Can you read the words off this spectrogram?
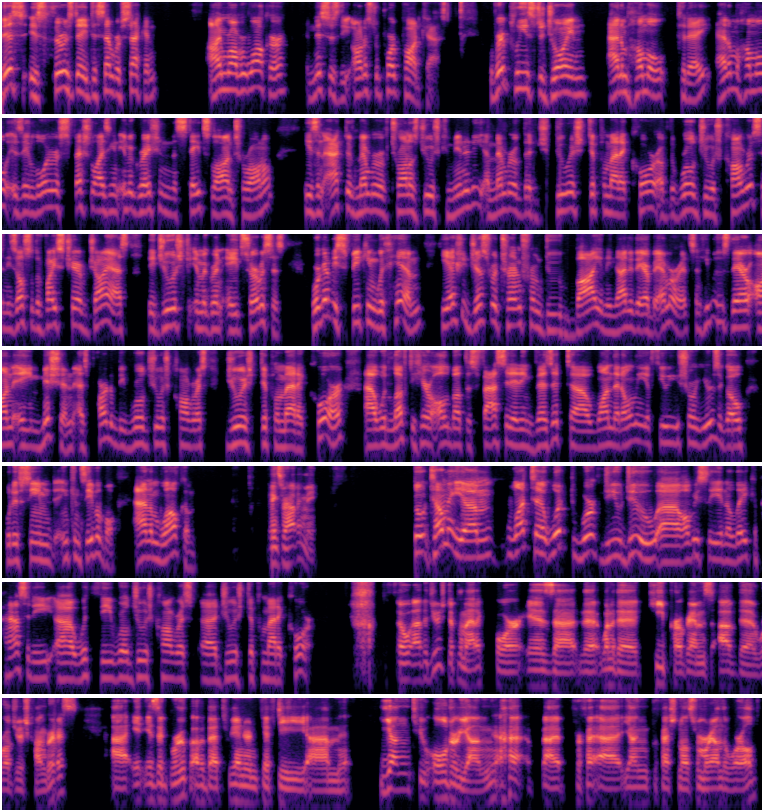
This is Thursday, December 2nd. I'm Robert Walker, and this is the Honest Report podcast. We're very pleased to join Adam Hummel today. Adam Hummel is a lawyer specializing in immigration and estates law in Toronto. He's an active member of Toronto's Jewish community, a member of the Jewish Diplomatic Corps of the World Jewish Congress, and he's also the vice chair of JIAS, the Jewish Immigrant Aid Services. We're going to be speaking with him. He actually just returned from Dubai in the United Arab Emirates, and he was there on a mission as part of the World Jewish Congress Jewish Diplomatic Corps. I uh, would love to hear all about this fascinating visit, uh, one that only a few short years ago would have seemed inconceivable. Adam, welcome. Thanks for having me. So tell me, um, what uh, what work do you do? Uh, obviously, in a lay capacity uh, with the World Jewish Congress uh, Jewish Diplomatic Corps. So uh, the Jewish Diplomatic Corps is uh, the, one of the key programs of the World Jewish Congress. Uh, it is a group of about 350 um, young to older young, uh, prof- uh, young professionals from around the world,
